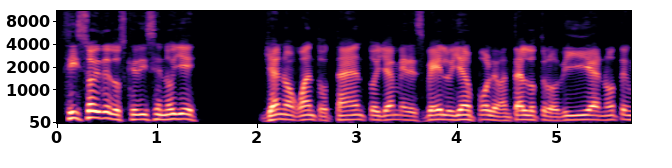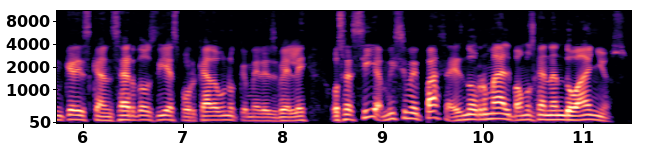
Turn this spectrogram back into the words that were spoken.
sí soy de los que dicen, oye, ya no aguanto tanto, ya me desvelo, ya no puedo levantar el otro día, no tengo que descansar dos días por cada uno que me desvele. O sea, sí, a mí se me pasa, es normal, vamos ganando años.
